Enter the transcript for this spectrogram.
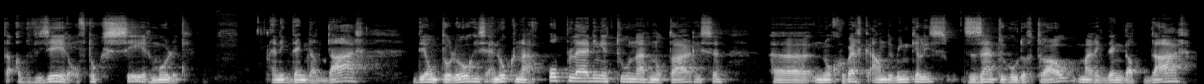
te adviseren, of toch zeer moeilijk. En ik denk dat daar deontologisch en ook naar opleidingen toe, naar notarissen, uh, nog werk aan de winkel is. Ze zijn te goeder trouw, maar ik denk dat daar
